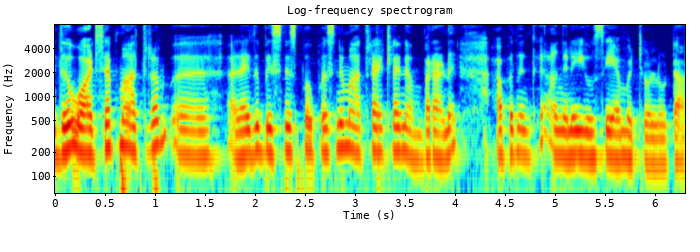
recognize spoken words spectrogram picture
ഇത് വാട്സാപ്പ് മാത്രം അതായത് ബിസിനസ് പേർപ്പസിന് മാത്രമായിട്ടുള്ള നമ്പറാണ് അപ്പോൾ നിങ്ങൾക്ക് അങ്ങനെ യൂസ് ചെയ്യാൻ പറ്റുള്ളൂ കേട്ടോ.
